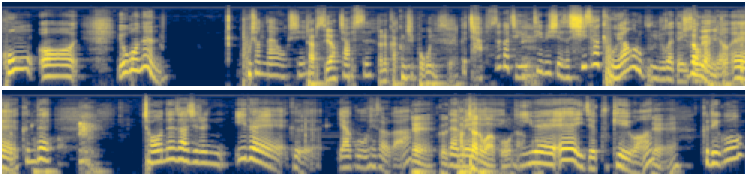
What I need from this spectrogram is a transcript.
공, 어, 요거는 보셨나요, 혹시? 잡스요? 잡스. 저는 가끔씩 보곤 있어요. 그 잡스가 JTBC에서 시사 교양으로 분류가 돼 시사 있거든요. 교양이죠. 예. 그렇죠. 근데 저는 사실은 1회 그 야구 해설가, 네, 그 그다음에 박찬호하고 나왔고. 2회에 이제 국회의원, 네. 그리고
